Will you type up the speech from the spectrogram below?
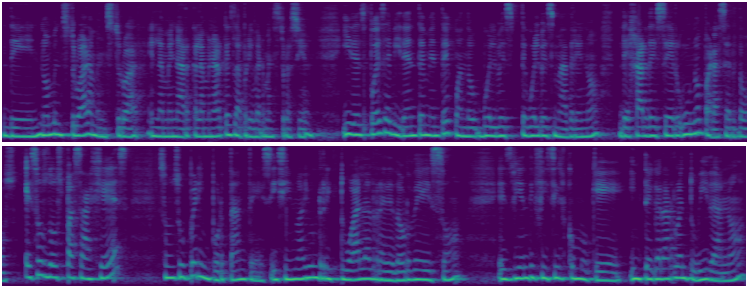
de no menstruar a menstruar en la menarca, la menarca es la primera menstruación. Y después evidentemente cuando vuelves, te vuelves madre, ¿no? Dejar de ser uno para ser dos. Esos dos pasajes son súper importantes y si no hay un ritual alrededor de eso, es bien difícil como que integrarlo en tu vida, ¿no?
